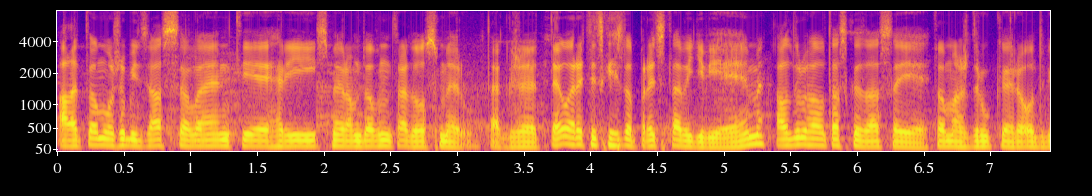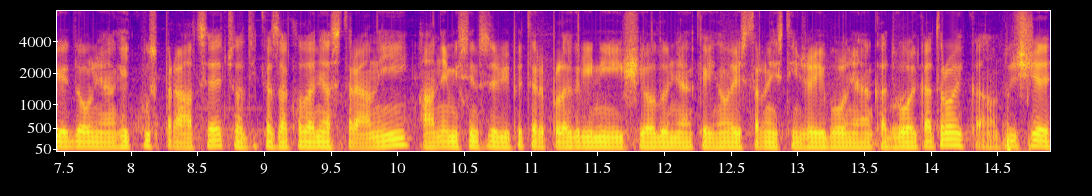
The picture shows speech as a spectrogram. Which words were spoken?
Ale to môžu byť zase len tie hry smerom dovnútra do smeru. Takže teoreticky si to predstaviť viem, ale druhá otázka zase je, Tomáš Drucker odviedol nejaký kus práce, čo sa týka zakladania strany a nemyslím si, že by Peter Pellegrini išiel do nejakej novej strany s tým, že by bol nejaká dvojka, trojka. No, čiže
